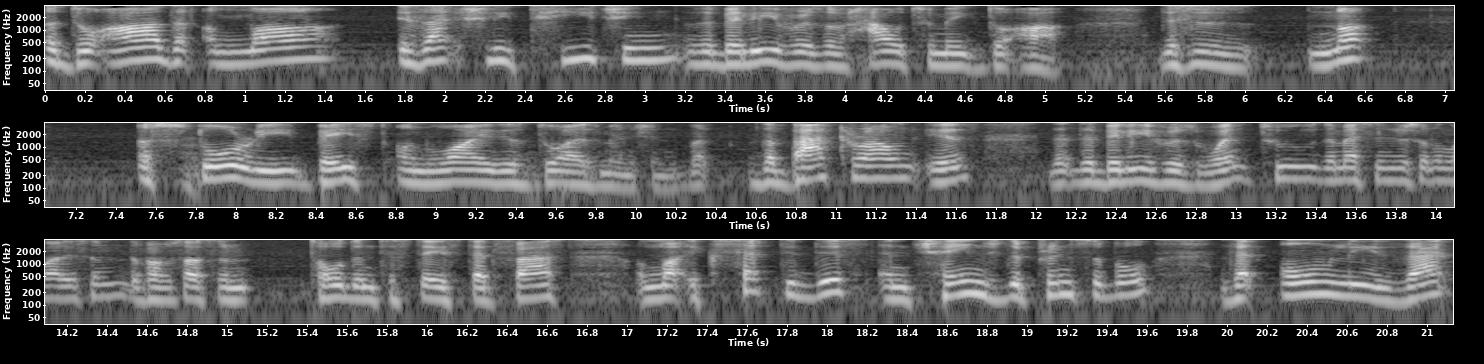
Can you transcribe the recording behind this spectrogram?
a dua that Allah is actually teaching the believers of how to make dua. This is not a story based on why this dua is mentioned, but the background is that the believers went to the Messenger, the Prophet told them to stay steadfast. Allah accepted this and changed the principle that only that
